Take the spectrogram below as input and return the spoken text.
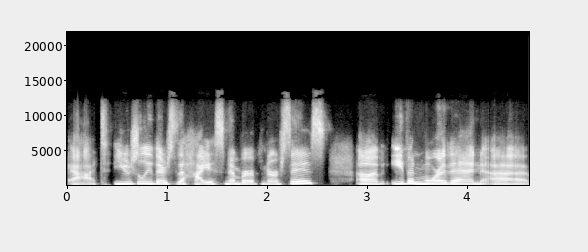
at. Usually, there's the highest number of nurses, um, even more than uh,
